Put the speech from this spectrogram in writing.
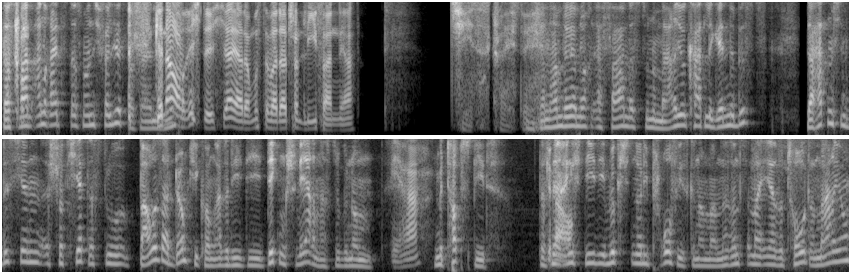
Das war ein Anreiz, dass man nicht verliert wahrscheinlich. Genau, Ne? richtig, ja, ja, da musste man dort schon liefern, ja. Jesus Christ, ey. Dann haben wir ja noch erfahren, dass du eine Mario Kart-Legende bist. Da hat mich ein bisschen schockiert, dass du Bowser Donkey Kong, also die, die dicken, schweren, hast du genommen. Ja, Mit Topspeed. Das sind ja Genau. eigentlich die, die wirklich nur die Profis genommen haben. Ne? Sonst immer eher so Toad und Mario.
